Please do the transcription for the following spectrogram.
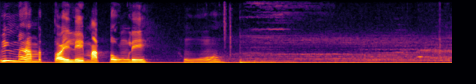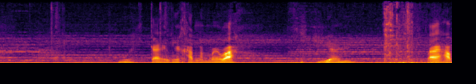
วิ่งมามาต่อยเลยหมัดตรงเลยโหโอ้ยไก่ไม่คันทำไมวะ เฮียไปครับ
